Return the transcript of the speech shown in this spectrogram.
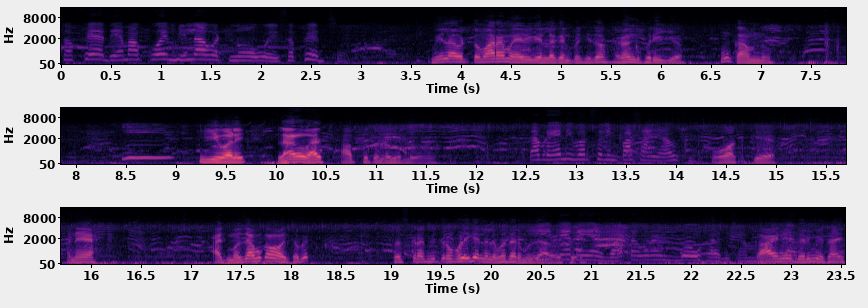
સફેદ એમાં કોઈ મિલાવટ ન હોય સફેદ છે. મિલાવટ તો મારામાં આવી ગઈ લગ્ન પછી તો. રંગ ફરી ગયો. શું કામનું? ઈ. વાળી. લાવો હાલ. આપશો તો લઈ જ લો હવે તો આપણે એનિવર્સરી પાછા અહીંયા આવશું. ઓકે અને આજ મજા હું કામ આવે છે ખબર? સબસ્ક્રાઇબ મિત્રો મળી ગયા એટલે વધારે મજા આવે છે. કાંઈ નહીં ગરમી થાય.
